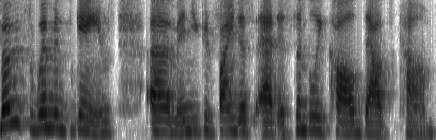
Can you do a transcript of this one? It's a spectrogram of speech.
most women's games, um, and you can find us at assemblycall.com.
